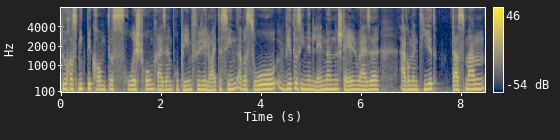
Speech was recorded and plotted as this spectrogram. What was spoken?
durchaus mitbekommt, dass hohe Strompreise ein Problem für die Leute sind. Aber so wird das in den Ländern stellenweise argumentiert, dass man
